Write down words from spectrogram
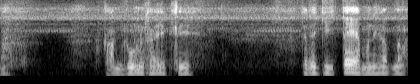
อะตามรุ้นครับเอฟซีจะได้กี่แต้มวันนี้ครับเนาะ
